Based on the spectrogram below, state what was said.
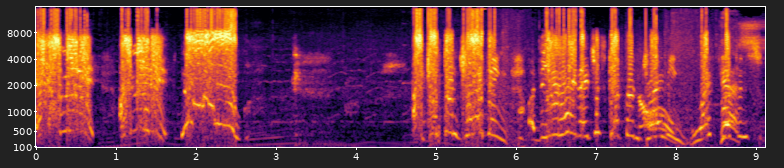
I made it! I made it! No! I kept on driving! You're right, I just kept on driving! Life Yes! lessons,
